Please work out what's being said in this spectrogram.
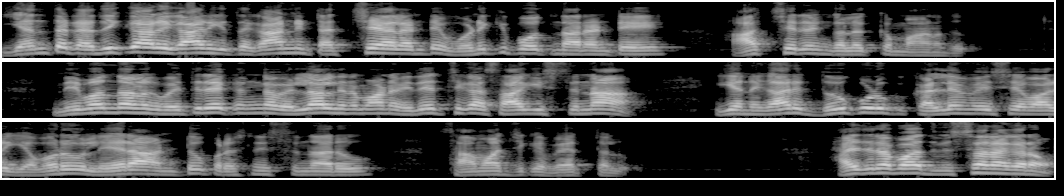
ఎంతటి అధికారి కానీ ఇతగాడిని టచ్ చేయాలంటే వణికిపోతున్నారంటే ఆశ్చర్యం గలక్క మానదు. నిబంధనలకు వ్యతిరేకంగా విల్లాల నిర్మాణం యథేచ్ఛగా సాగిస్తున్నా ఈయన గారి దూకుడుకు కళ్ళెం వేసేవారు ఎవరూ లేరా అంటూ ప్రశ్నిస్తున్నారు సామాజికవేత్తలు. హైదరాబాద్ విశ్వనగరం.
